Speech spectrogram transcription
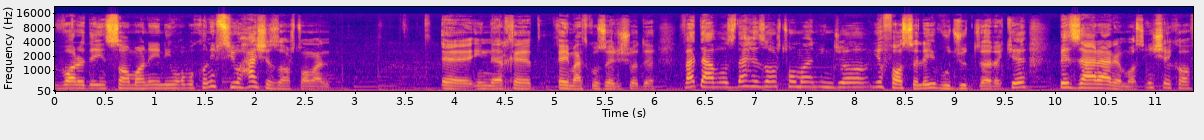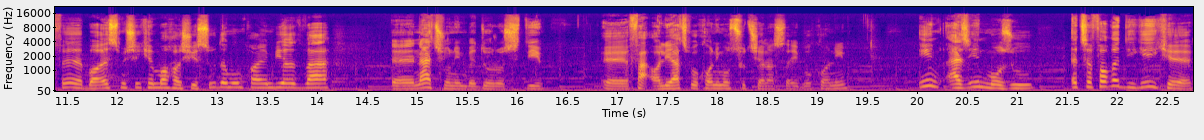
وارد این سامانه نیما بکنیم 38 هزار تومن این نرخ قیمت گذاری شده. و دوازده هزار تومن اینجا یه فاصله وجود داره که به ضرر ماست. این شکافه باعث میشه که ما حاشیه سودمون پایین بیاد و نتونیم به درستی فعالیت بکنیم و سود شناسایی بکنیم. این از این موضوع اتفاق دیگه ای که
